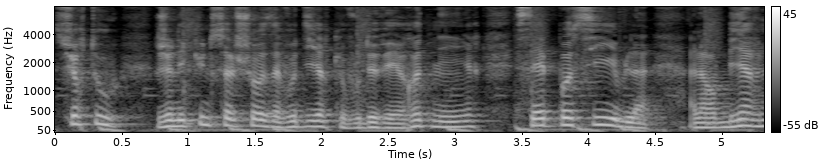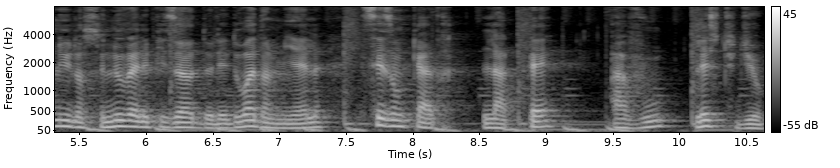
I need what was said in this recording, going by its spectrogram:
Surtout, je n'ai qu'une seule chose à vous dire que vous devez retenir, c'est possible. Alors bienvenue dans ce nouvel épisode de Les Doigts dans le Miel, saison 4, La paix, à vous les studios.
